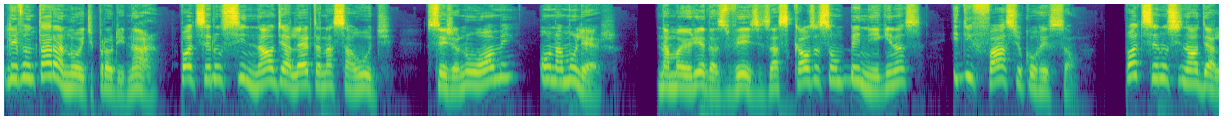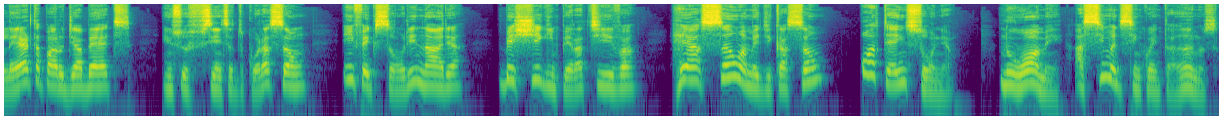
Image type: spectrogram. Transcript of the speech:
Levantar à noite para urinar pode ser um sinal de alerta na saúde, seja no homem ou na mulher. Na maioria das vezes, as causas são benignas e de fácil correção. Pode ser um sinal de alerta para o diabetes, insuficiência do coração, infecção urinária, bexiga imperativa, reação à medicação ou até insônia. No homem acima de 50 anos,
